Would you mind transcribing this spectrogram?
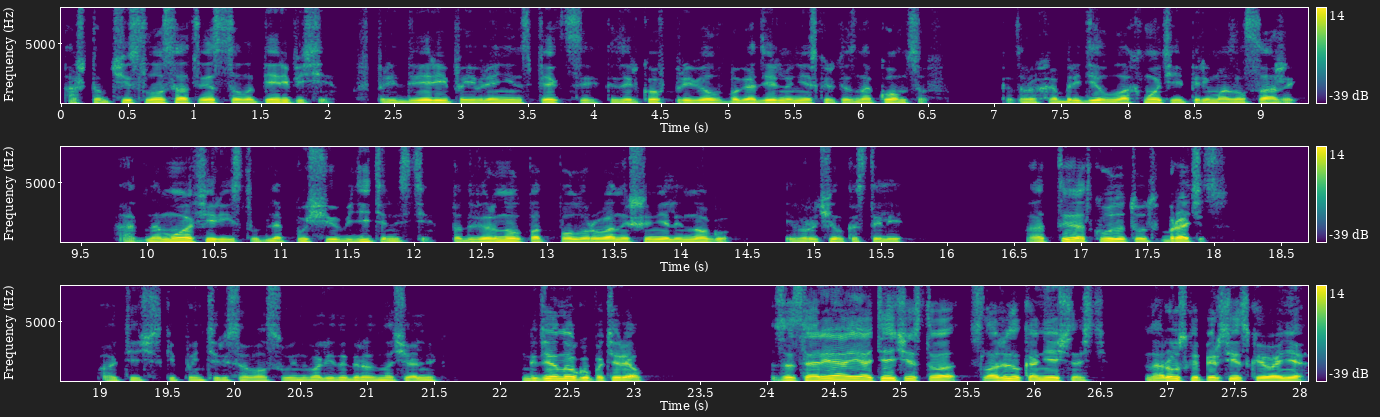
А чтобы число соответствовало переписи, в преддверии появления инспекции Козырьков привел в богадельню несколько знакомцев, которых обредил в лохмотье и перемазал сажей. Одному аферисту для пущей убедительности подвернул под полу рваной шинели ногу и вручил костыли. «А ты откуда тут, братец?» Поотечески поинтересовался у инвалида градоначальник. «Где ногу потерял?» «За царя и отечество сложил конечность на русско-персидской войне»,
